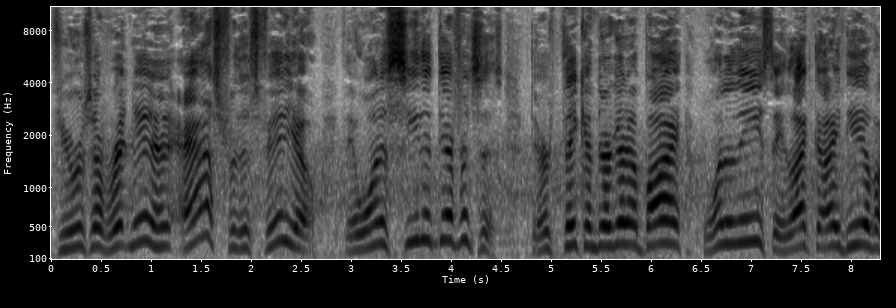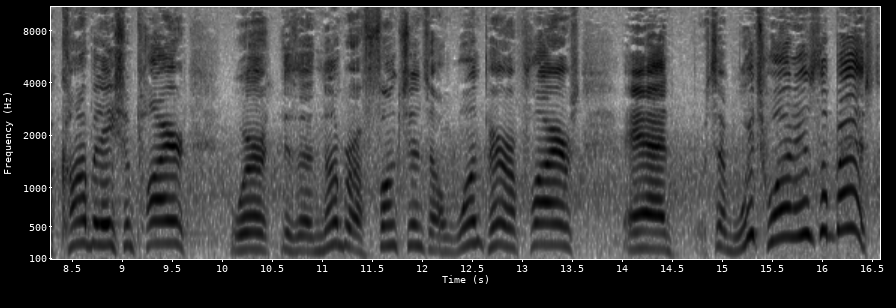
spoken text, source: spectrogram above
viewers have written in and asked for this video. They want to see the differences. They're thinking they're going to buy one of these. They like the idea of a combination plier where there's a number of functions on one pair of pliers and said which one is the best.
